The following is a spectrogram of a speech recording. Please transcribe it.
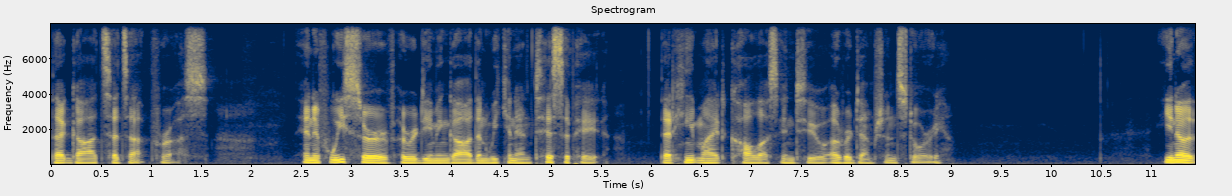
that God sets up for us. And if we serve a redeeming God, then we can anticipate that he might call us into a redemption story. You know,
